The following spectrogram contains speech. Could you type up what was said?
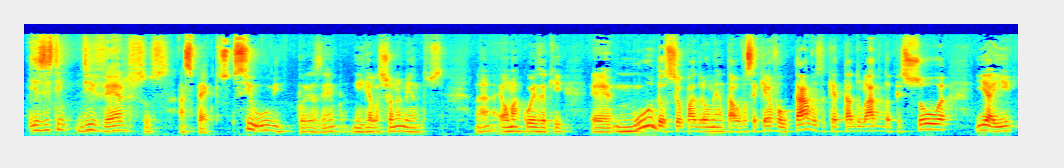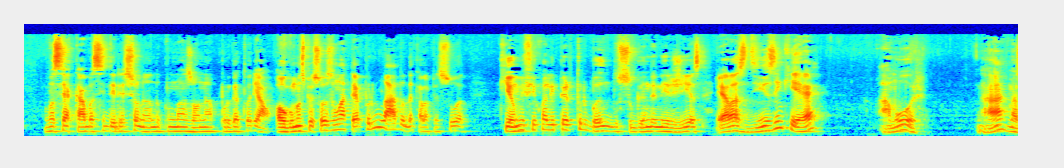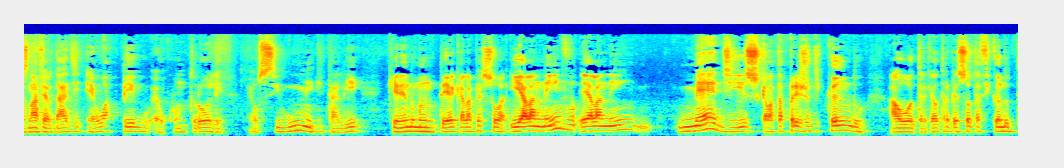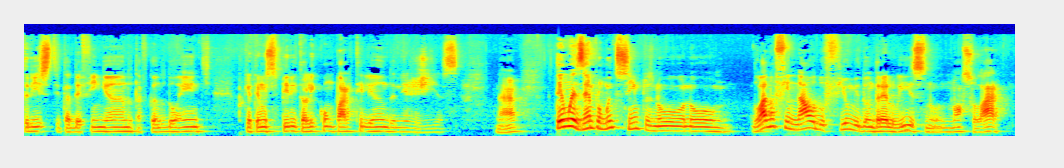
existem diversos aspectos. Ciúme, por exemplo, em relacionamentos. Né? É uma coisa que é, muda o seu padrão mental. Você quer voltar, você quer estar do lado da pessoa e aí você acaba se direcionando para uma zona purgatorial. Algumas pessoas vão até por um lado daquela pessoa que ama e ficam ali perturbando, sugando energias. Elas dizem que é amor, né? mas na verdade é o apego, é o controle, é o ciúme que está ali querendo manter aquela pessoa. E ela nem, ela nem mede isso, que ela está prejudicando a outra, que a outra pessoa está ficando triste, está definhando, está ficando doente, porque tem um espírito ali compartilhando energias. Né? Tem um exemplo muito simples no, no, lá no final do filme do André Luiz, no Nosso Lar,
